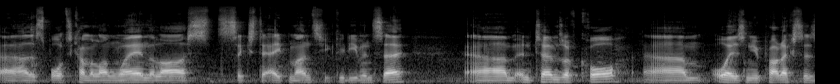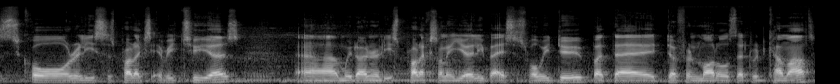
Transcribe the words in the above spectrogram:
uh, the sport's come a long way in the last six to eight months, you could even say. Um, in terms of core, um, always new products as core releases products every two years. Um, we don't release products on a yearly basis. Well, we do, but they're different models that would come out.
